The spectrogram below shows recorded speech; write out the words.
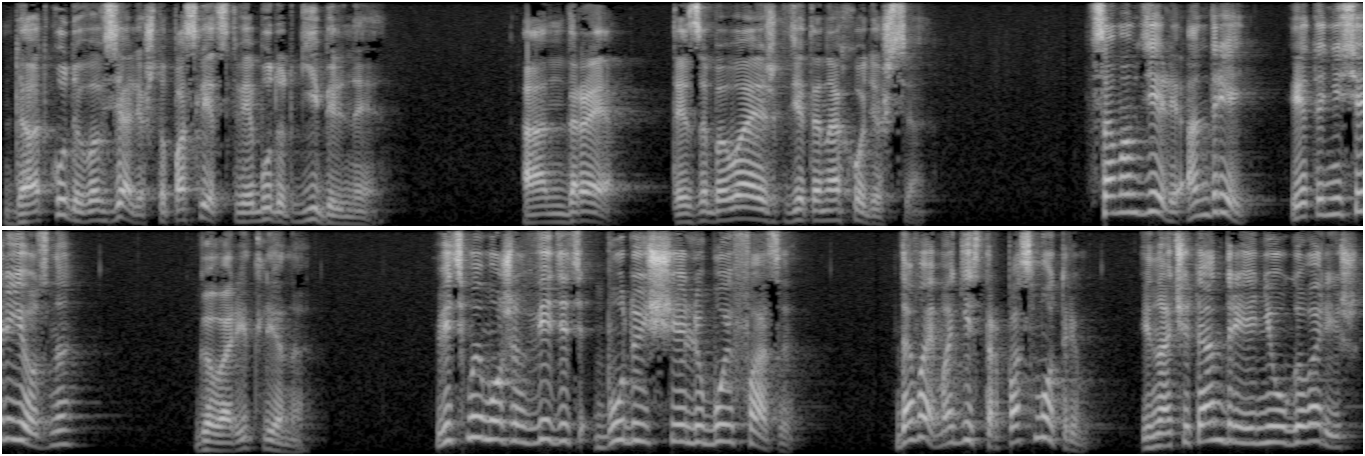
Да откуда вы взяли, что последствия будут гибельные? Андре, ты забываешь, где ты находишься. В самом деле, Андрей, это несерьезно», – говорит Лена. «Ведь мы можем видеть будущее любой фазы. Давай, магистр, посмотрим, иначе ты Андрея не уговоришь.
